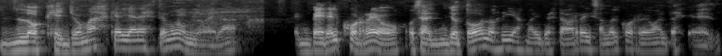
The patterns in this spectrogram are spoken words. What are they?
Lo que yo más quería en este mundo era ver el correo, o sea, yo todos los días, marico, estaba revisando el correo antes que él,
